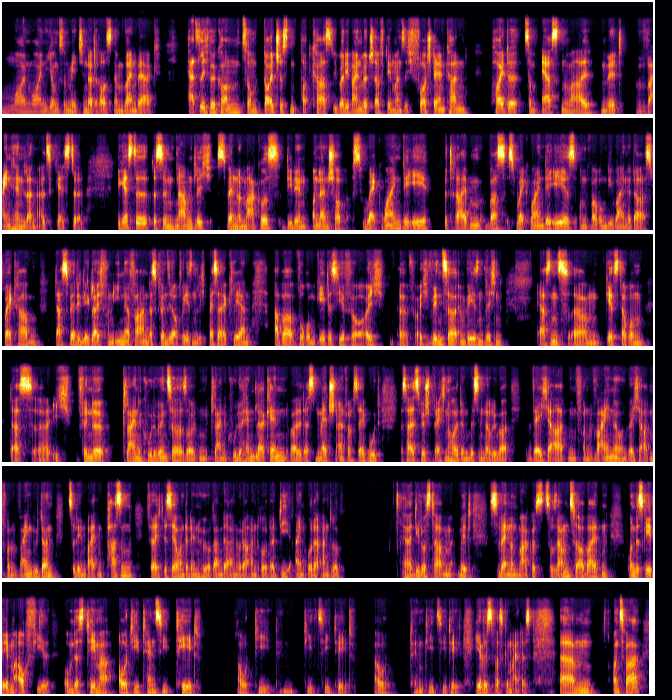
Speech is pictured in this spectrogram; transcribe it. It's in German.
Moin, moin, Jungs und Mädchen da draußen im Weinberg. Herzlich willkommen zum deutschesten Podcast über die Weinwirtschaft, den man sich vorstellen kann. Heute zum ersten Mal mit Weinhändlern als Gäste. Die Gäste, das sind namentlich Sven und Markus, die den Online-Shop swagwine.de betreiben. Was swagwine.de ist und warum die Weine da Swag haben, das werdet ihr gleich von ihnen erfahren. Das können sie auch wesentlich besser erklären. Aber worum geht es hier für euch, äh, für euch Winzer im Wesentlichen? Erstens ähm, geht es darum, dass äh, ich finde, kleine, coole Winzer sollten kleine, coole Händler kennen, weil das matcht einfach sehr gut. Das heißt, wir sprechen heute ein bisschen darüber, welche Arten von Weine und welche Arten von Weingütern zu den beiden passen. Vielleicht ist ja unter den Hörern der ein oder andere oder die ein oder andere äh, die Lust haben, mit Sven und Markus zusammenzuarbeiten. Und es geht eben auch viel um das Thema Authentizität. Authentizität. Authentizität. Authentizität. Ihr wisst, was gemeint ist. Ähm, und zwar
